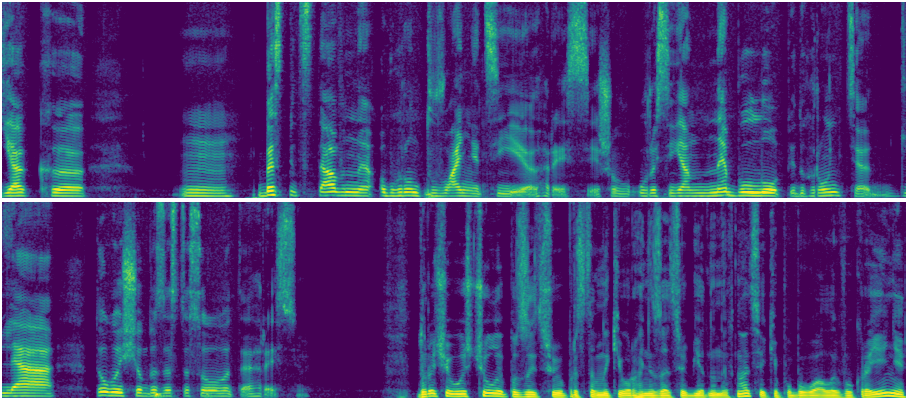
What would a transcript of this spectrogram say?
як е, безпідставне обґрунтування цієї агресії, що у росіян не було підґрунтя для того, щоб застосовувати агресію. До речі, ви ж чули позицію представників Організації Об'єднаних Націй, які побували в Україні,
